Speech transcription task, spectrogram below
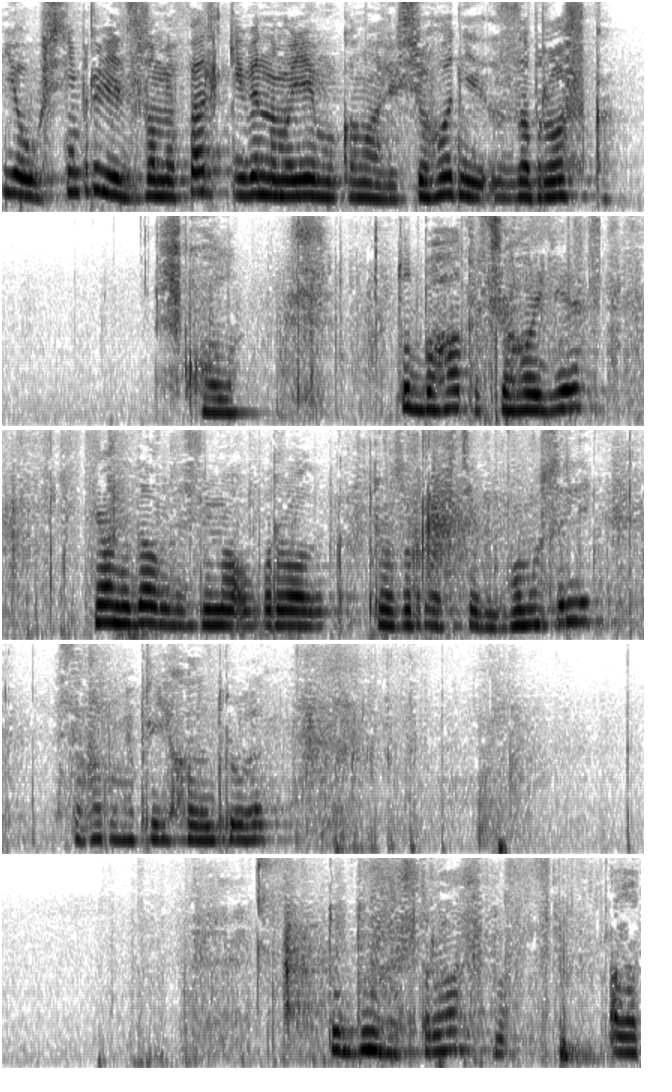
Йоу, всім привіт! З вами Ферк і ви на моєму каналі. Сьогодні заброшка. Школа. Тут багато чого є. Я недавно знімав ролик про заброшці в моєму селі. Сьогодні ми приїхали в друге. Тут дуже страшно, але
